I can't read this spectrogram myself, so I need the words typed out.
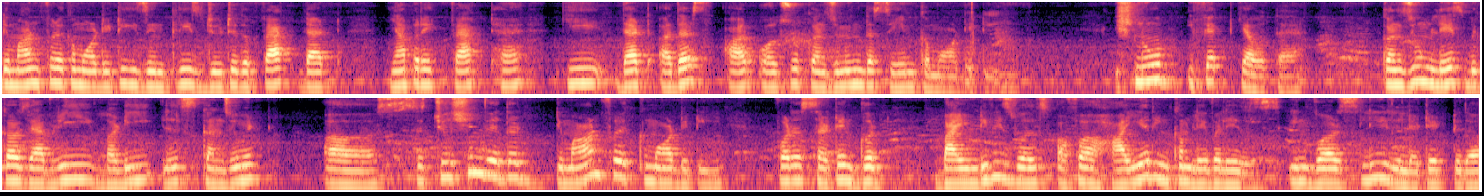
demand for a commodity is increase due to the fact that यहाँ पर एक फैक्ट है कि दैट अदर्स आर ऑल्सो कंज्यूमिंग द सेम कमोडिटी स्नोब इफेक्ट क्या होता है कंज्यूम लेस बिकॉज एवरीबडी इल्स कंज्यूम इट सिचुएशन with द डिमांड फॉर a commodity for a certain good by individuals of a higher income level is inversely related to the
